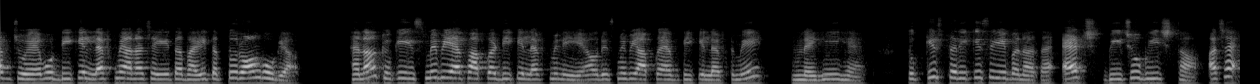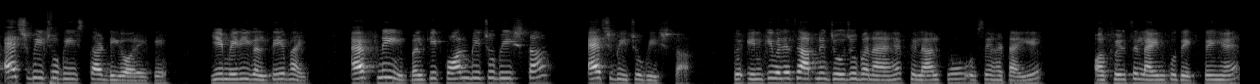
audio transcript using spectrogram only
एफ़ जो है, वो डी के लेफ़्ट में आना चाहिए था भाई, तब तो रॉन्ग हो गया। है ना? क्योंकि इसमें भी एफ़ आपका डी के लेफ़्ट में नहीं है और इसमें भी आपका एफ़ डी के लेफ़्ट में नहीं है। तो किस तरीके से ये बना था एच बीचों बीच था। अच्छा एच बीचों बीच था डी और ए के। ये मेरी गलती है भाई। एफ़ नहीं, बल्कि कौन बीचों बीच था? एच बीचों बीच था। तो इनकी वजह से आपने जो जो बनाया है, फ़िलहाल को उसे हटाइए और फिर से लाइन को देखते हैं।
